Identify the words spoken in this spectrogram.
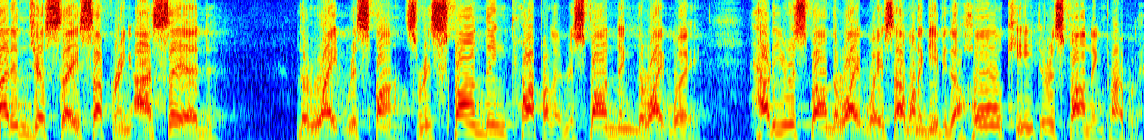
I didn't just say suffering, I said the right response, responding properly, responding the right way. How do you respond the right way? So I want to give you the whole key to responding properly.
